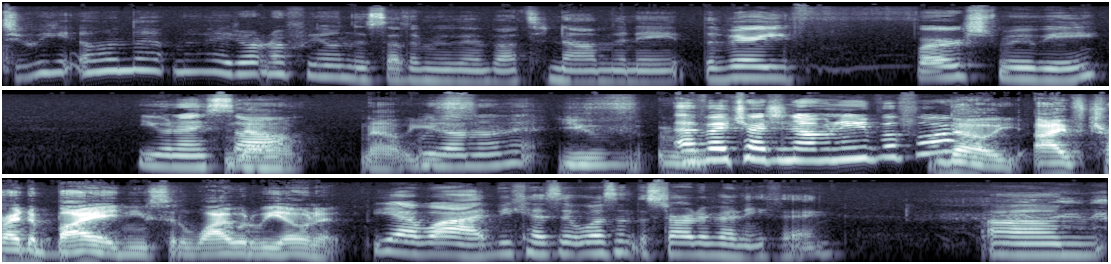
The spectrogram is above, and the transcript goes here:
do we own that movie? I don't know if we own this other movie I'm about to nominate. The very first movie you and I saw. No, no. we don't own it. You've Have I tried to nominate it before? no. I've tried to buy it, and you said, "Why would we own it?" Yeah, why? Because it wasn't the start of anything. Um,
